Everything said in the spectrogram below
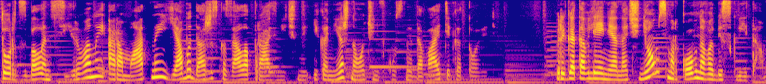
Торт сбалансированный, ароматный, я бы даже сказала праздничный и, конечно, очень вкусный. Давайте готовить. Приготовление начнем с морковного бисквита.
